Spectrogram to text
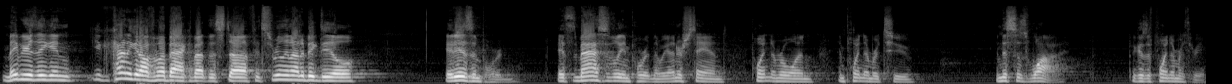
Maybe you're thinking, you can kind of get off my back about this stuff. It's really not a big deal. It is important. It's massively important that we understand point number one and point number two. And this is why, because of point number three.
